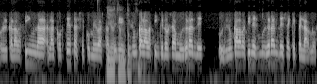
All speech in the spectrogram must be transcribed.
Por el calabacín la, la corteza se come bastante Yo bien. Si es un calabacín que no sea muy grande, porque si son calabacines muy grandes hay que pelarlos,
